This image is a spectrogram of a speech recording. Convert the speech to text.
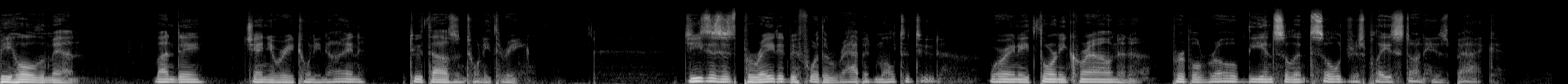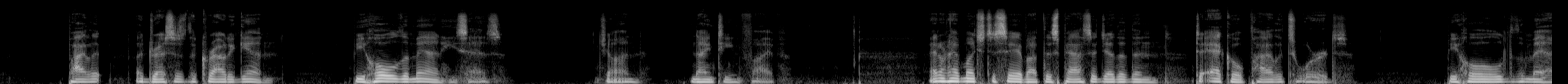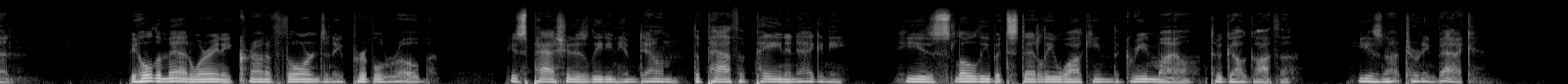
Behold the Man, Monday, January 29, 2023. Jesus is paraded before the rabid multitude, wearing a thorny crown and a purple robe the insolent soldiers placed on his back. Pilate addresses the crowd again. Behold the man, he says. John 19:5. I don't have much to say about this passage other than to echo Pilate's words. Behold the man. Behold the man wearing a crown of thorns and a purple robe. His passion is leading him down the path of pain and agony. He is slowly but steadily walking the green mile to Golgotha. He is not turning back.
